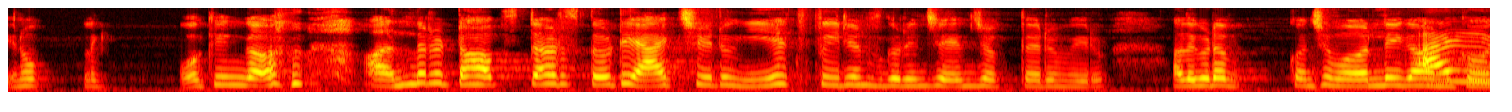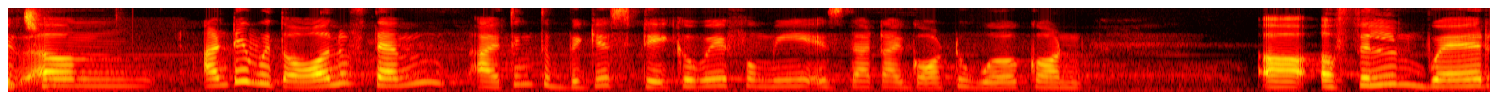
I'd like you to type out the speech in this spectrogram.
యూనో లైక్ వర్కింగ్ అందరూ టాప్ స్టార్స్ తోటి యాక్ట్ చేయడం ఈ ఎక్స్పీరియన్స్ గురించి ఏం చెప్తారు మీరు అది కూడా కొంచెం ఎర్లీగా I, అనుకోవచ్చు um, Ante, with all of them, I think the biggest takeaway for me is that I got to work on uh, a film where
